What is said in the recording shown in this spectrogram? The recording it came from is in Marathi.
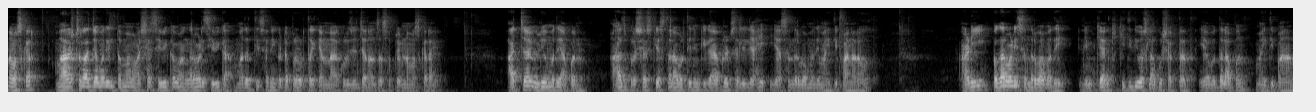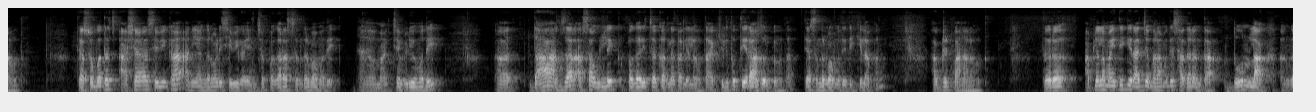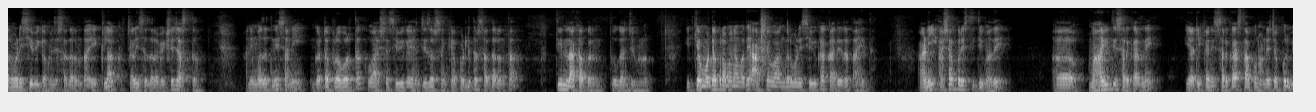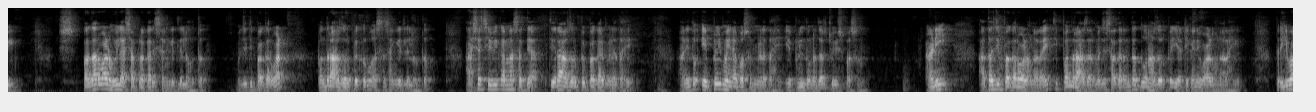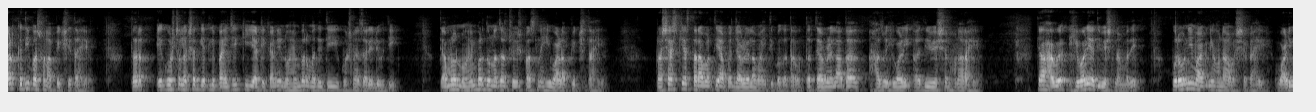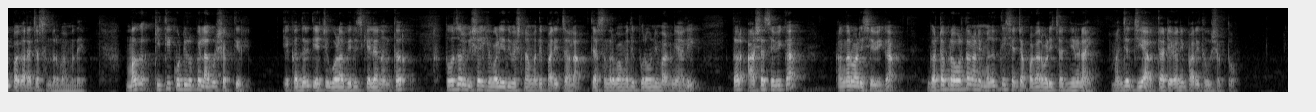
नमस्कार. महाराष्ट्र राज्यामधील तमाम आशा सेविका व अंगणवाडी सेविका मदतीस आणि गटप्रवर्तक यांना गुरुजन चॅनलचा सप्रेम नमस्कार आहे. आजच्या व्हिडिओमध्ये आपण आज प्रशासकीय स्तरावरती नेमकी काय अपडेट झालेली आहे या संदर्भामध्ये माहिती पाहणार आहोत. आणि पगारवाढी संदर्भामध्ये नेमकी आणखी किती दिवस लागू शकतात याबद्दल आपण माहिती पाहणार आहोत. त्यासोबतच आशा सेविका आणि अंगणवाडी सेविका यांच्या पगारासंदर्भामध्ये संदर्भामध्ये मागच्या व्हिडिओमध्ये दहा हजार असा उल्लेख पगारीचा करण्यात आलेला होता. ॲक्च्युली तो तेरा हजार रुपये होता. त्या संदर्भामध्ये देखील आपण अपडेट पाहणार आहोत. तर आपल्याला माहिती आहे की राज्यभरामध्ये साधारणतः दोन लाख अंगणवाडी सेविका म्हणजे साधारणतः एक लाख चाळीस हजारापेक्षा जास्त आणि मदतनीस आणि गटप्रवर्तक व आशा सेविका यांची जर संख्या पडली तर साधारणतः तीन लाखापर्यंत दोघांची मिळून. इतक्या मोठ्या प्रमाणामध्ये आशा व अंगणवाडी सेविका कार्यरत आहेत. आणि अशा परिस्थितीमध्ये महायुती सरकारने या ठिकाणी सरकार स्थापन होण्याच्या पूर्वी श- पगारवाढ होईल अशा प्रकारे सांगितलेलं होतं. म्हणजे ती पगारवाढ पंधरा हजार रुपये करू असं सांगितलेलं होतं. अशा सेविकांना सध्या तेरा हजार रुपये पगार मिळत आहे आणि तो एप्रिल महिन्यापासून मिळत आहे एप्रिल दोन हजार चोवीसपासून. आणि आता जी पगारवाढ होणार आहे ती पंधरा हजार म्हणजे साधारणतः दोन हजार रुपये या ठिकाणी वाढ होणार आहे. तर ही वाढ कधीपासून अपेक्षित आहे? तर एक गोष्ट लक्षात घेतली पाहिजे की या ठिकाणी नोव्हेंबरमध्ये ती घोषणा झालेली होती. त्यामुळं नोव्हेंबर दोन हजार चोवीसपासून ही वाढ अपेक्षित आहे. प्रशासकीय स्तरावरती आपण ज्या वेळेला माहिती बघत आहोत तर त्यावेळेला आता हा जो हिवाळी अधिवेशन होणार आहे त्या हवे हिवाळी अधिवेशनामध्ये पुरवणी मागणी होणं आवश्यक आहे वाढीव पगाराच्या संदर्भामध्ये. मग किती कोटी रुपये लागू शकतील? एकंदरीत याची गोळाबेरीज केल्यानंतर तो जर विषय हिवाळी अधिवेशनामध्ये पारित झाला त्या संदर्भामध्ये पुरवणी मागणी आली तर आशा सेविका अंगणवाडी सेविका गटप्रवर्तक आणि मदतनीस यांच्या पगारवाढीचा निर्णय म्हणजे जी आर त्या ठिकाणी पारित होऊ शकतो.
